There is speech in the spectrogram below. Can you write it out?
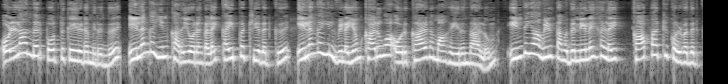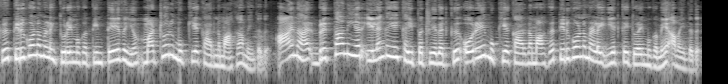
ஒல்லாந்தர் போர்த்துகேயரிடமிருந்து இலங்கையின் கரையோரங்களை கைப்பற்றியதற்கு இலங்கையில் விளையும் கருவா ஒரு காரணமாக இருந்தாலும் இந்தியாவில் தமது நிலைகளை காப்பாற்றிக் கொள்வதற்கு திருகோணமலை துறைமுகத்தின் தேவையும் மற்றொரு முக்கிய காரணமாக அமைந்தது. ஆனால் பிரித்தானியர் இலங்கையை கைப்பற்றியதற்கு ஒரே முக்கிய காரணமாக திருகோணமலை இயற்கை துறைமுகமே அமைந்தது.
